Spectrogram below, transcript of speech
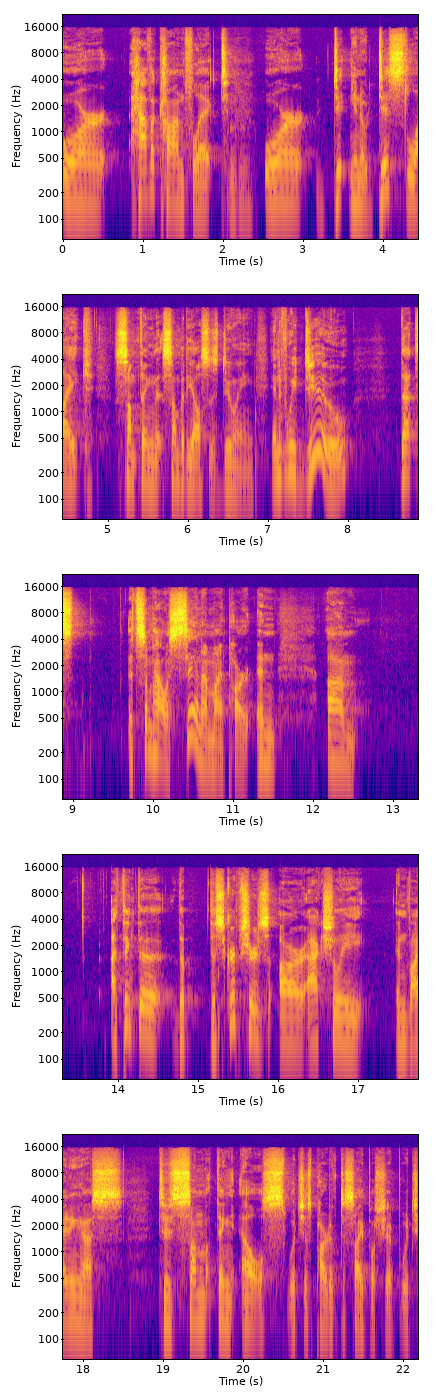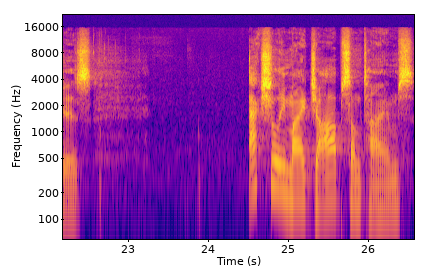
or have a conflict mm-hmm. or di- you know dislike something that somebody else is doing. And if we do, that's it's somehow a sin on my part. And um, I think the, the the scriptures are actually inviting us to something else, which is part of discipleship, which is actually my job sometimes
